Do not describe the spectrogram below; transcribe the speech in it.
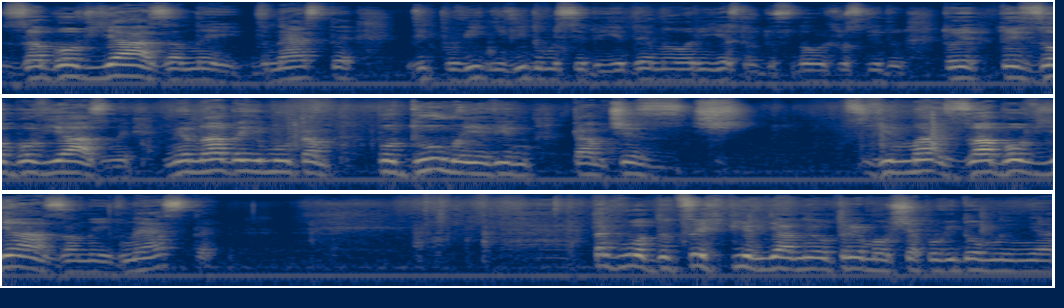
зобов'язаний внести відповідні відомості до єдиного реєстру досудових розслідувань. Тобто, тобто зобов'язаний. Не треба йому там подумає він там чи, чи він має зобов'язаний внести. Так от, до цих пір я не отримав ще повідомлення,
